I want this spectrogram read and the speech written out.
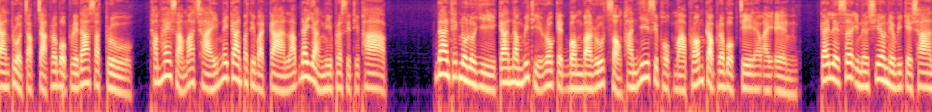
การตรวจจับจากระบบเรดาร์ศัตรู ทำให้สามารถใช้ในการปฏิบัติการลับได้อย่างมีประสิทธิภาพ ด้านเทคโนโลยีการนำวิถีโรเก็ตบอมบารูด2026 มาพร้อมกับระบบ GLIN Guide Laser Inertial Navigation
